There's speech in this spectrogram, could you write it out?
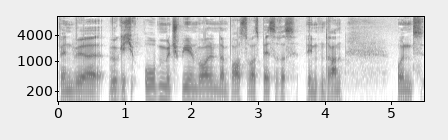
wenn wir wirklich oben mitspielen wollen, dann brauchst du was Besseres hinten dran. Und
